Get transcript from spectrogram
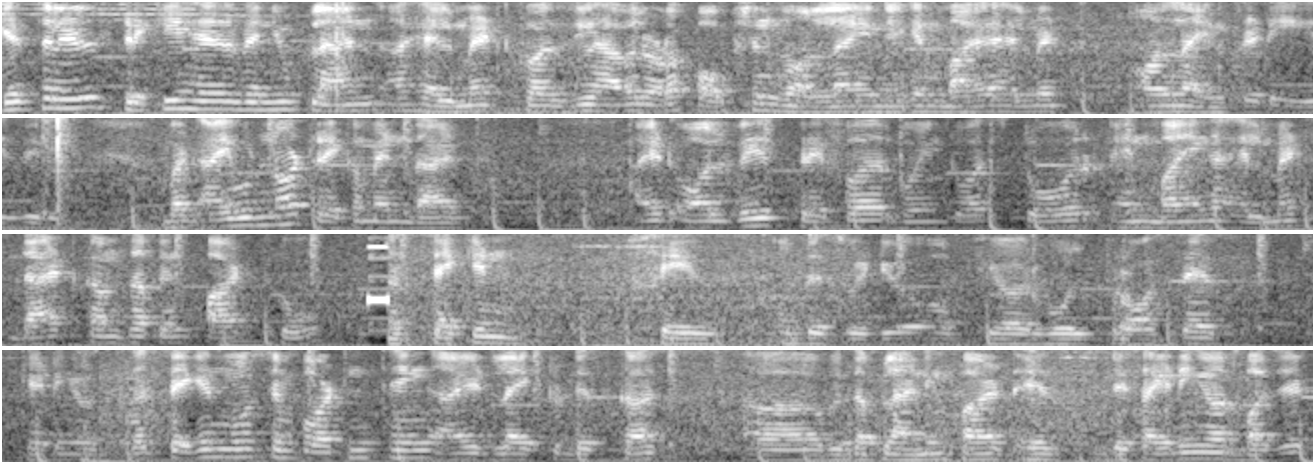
gets a little tricky here when you plan a helmet because you have a lot of options online. You can buy a helmet online pretty easily. But I would not recommend that. I'd always prefer going to a store and buying a helmet. That comes up in part 2. The second phase of this video of your whole process getting your the second most important thing i'd like to discuss uh, with the planning part is deciding your budget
